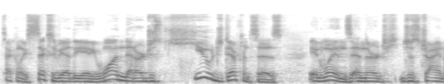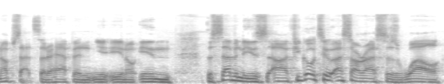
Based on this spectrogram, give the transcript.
technically six if you had the 81 that are just huge differences in wins and they're just giant upsets that have happened you, you know in the 70s uh, if you go to srs as well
